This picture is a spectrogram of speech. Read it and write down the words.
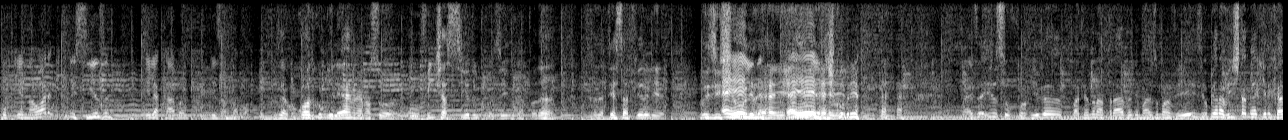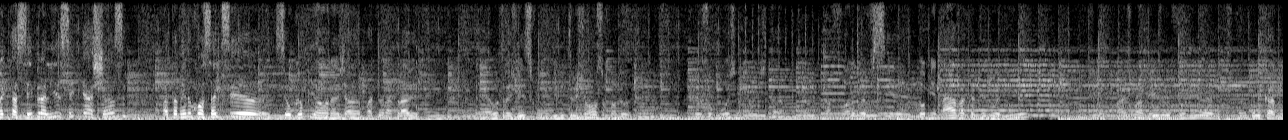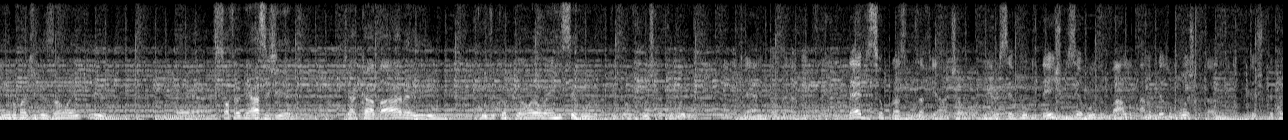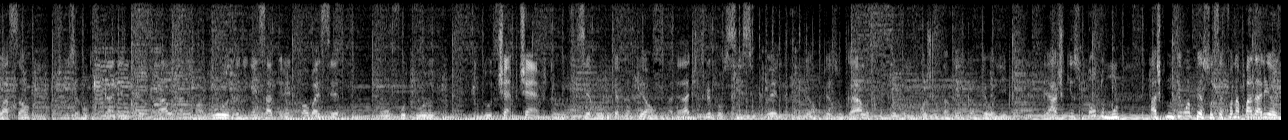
porque na hora que precisa, ele acaba pisando na bola. Pois é, concordo com o Guilherme, né? Nosso ouvinte assíduo, inclusive, né? Toda, toda terça-feira ele nos escuta. É ele, né? É, é ele, descobrimos. Mas é isso, o Formiga batendo na trave ali mais uma vez. E o Benavides também é aquele cara que tá sempre ali, sempre tem a chance, mas também não consegue ser, ser o campeão, né? Já bateu na trave é, outras vezes com o Dimitri Johnson, quando pesou Motion, que hoje tá, tá fora do UFC, dominava a categoria. Enfim, mais uma vez o Formiga pelo caminho numa divisão aí que é, sofre ameaças de, de acabar, né? E cujo campeão é o Henry Cerrudo, né? Campeão de duas categorias. É, então o Benavides deve ser o próximo desafiante ao Henry Cerrudo, desde que o Cerrudo vá lutar no peso mosca, tá? Tem muita especulação de que o Cerrudo ficaria no peso galo mais uma luta, ninguém sabe direito qual vai ser o futuro do Champ Champ, do Cerrudo que é campeão, na verdade triple C, segundo ele, né? campeão peso galo, campeão peso mosca, também campeão olímpico. Eu acho que isso todo mundo, acho que não tem uma pessoa, se você for na padaria hoje,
